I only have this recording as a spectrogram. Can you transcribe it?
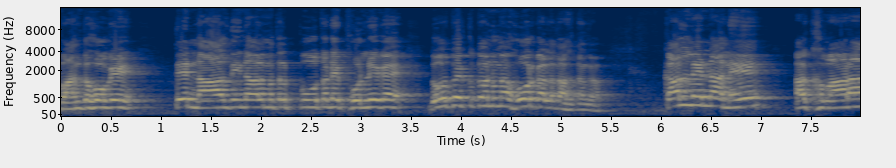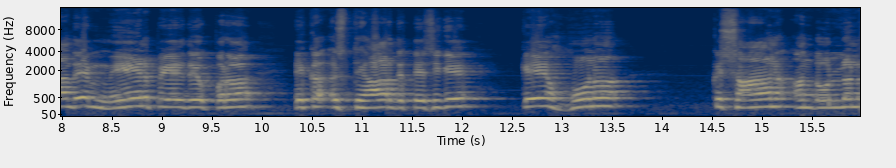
ਬੰਦ ਹੋ ਗਏ ਤੇ ਨਾਲ ਦੀ ਨਾਲ ਮਤਲਬ ਪੋਤੜੇ ਫੋਲੇ ਗਏ, ਦੋਸਤੋ, ਇੱਕ ਤੁਹਾਨੂੰ ਮੈਂ ਹੋਰ ਗੱਲ ਦੱਸ ਦਾਂਗਾ ਕੱਲ ਇਹਨਾਂ ਨੇ ਅਖਬਾਰਾਂ ਦੇ ਮੇਨ ਪੇਜ ਦੇ ਉੱਪਰ ਇੱਕ ਇਸ਼ਤਿਹਾਰ ਦਿੱਤੇ ਸੀਗੇ ਕਿ ਹੁਣ ਕਿਸਾਨ ਅੰਦੋਲਨ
